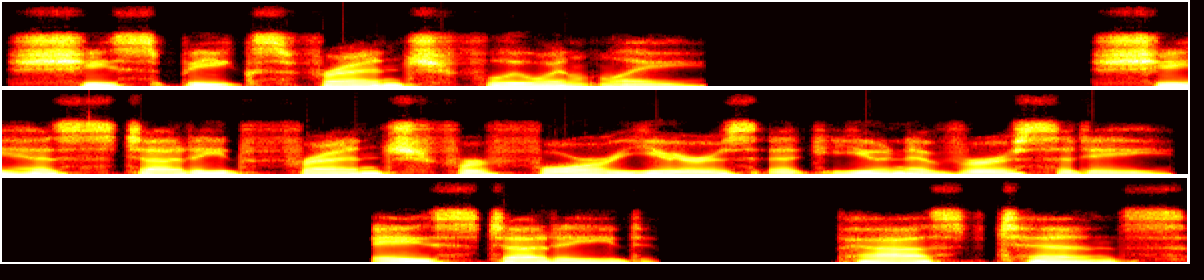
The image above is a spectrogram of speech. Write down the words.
She speaks French fluently. She has studied French for four years at university. A studied, past tense,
